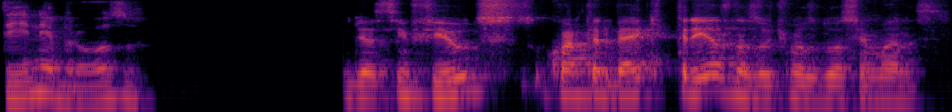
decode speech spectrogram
tenebroso. Justin Fields, quarterback 3 nas últimas duas semanas.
